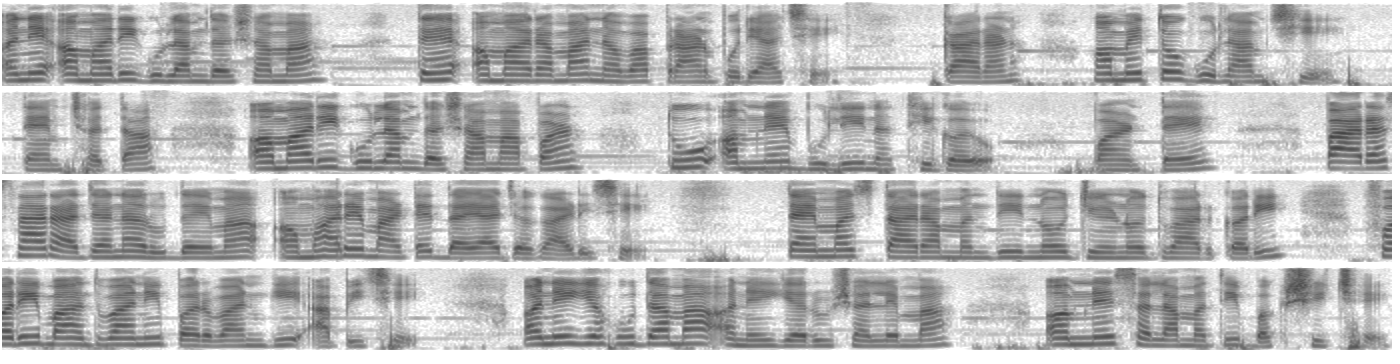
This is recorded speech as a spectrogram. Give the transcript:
અને અમારી ગુલામ દશામાં તે અમારામાં નવા પ્રાણ પૂર્યા છે. કારણ અમે તો ગુલામ છીએ, તેમ છતાં અમારી ગુલામ દશામાં પણ તું અમને ભૂલી નથી ગયો, પણ તે પારસના રાજાના હૃદયમાં અમારે માટે દયા જગાડી છે. તેમજ તારા મંદિરનો જીર્ણોદ્ધાર કરી ફરી બાંધવાની પરવાનગી આપી છે અને યહુદામાં અને યરૂશલેમમાં અમને સલામતી બક્ષી છે.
